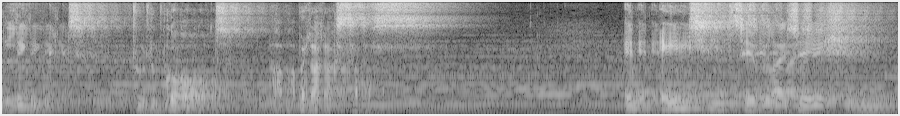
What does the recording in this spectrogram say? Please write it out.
linked to the god Abraxas. In ancient civilization,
